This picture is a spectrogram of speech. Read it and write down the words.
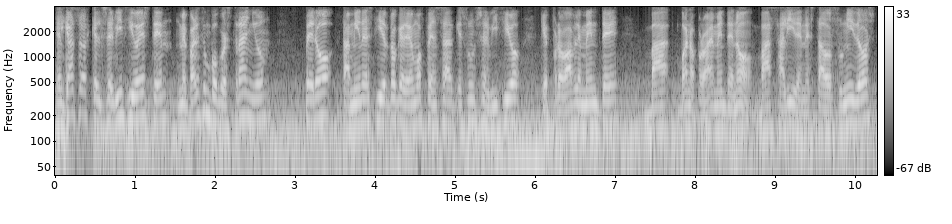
El caso es que el servicio este me parece un poco extraño, pero también es cierto que debemos pensar que es un servicio que probablemente va, bueno, probablemente no, va a salir en Estados Unidos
